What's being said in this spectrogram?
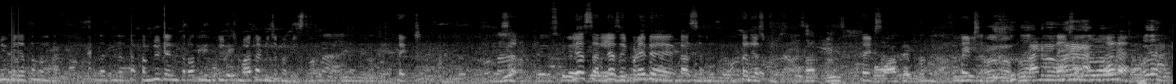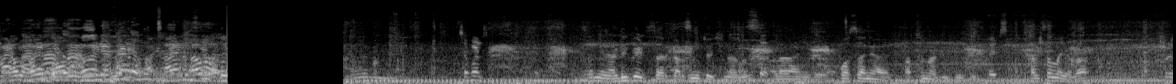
మీకు చెప్తాను కంప్లీట్ అయిన తర్వాత మీకు పిలిచి మాట్లాడించి పంపిస్తాను. Right sir. లేదు సార్ లేదు సార్ ఇప్పుడైతే కాదు సార్. అర్థం చేసుకుంటాం sir. Please right sir. Right చెప్పండి సార్. సార్ నేను అడ్వకేట్ సార్ కడప నుంచి వచ్చినాను. అలా పోసాని పర్సనల్ అడ్వకేట్. కలిసల్లా కదా. ఇప్పుడు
